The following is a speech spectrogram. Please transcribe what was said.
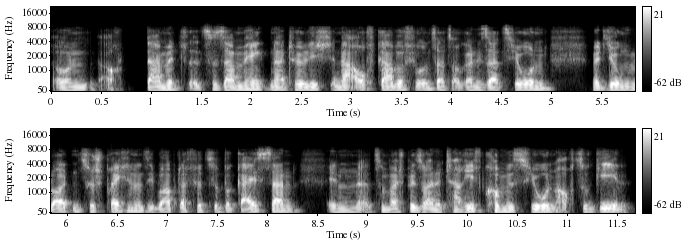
Und auch damit äh, zusammenhängt natürlich eine Aufgabe für uns als Organisation, mit jungen Leuten zu sprechen und sie überhaupt dafür zu begeistern, in äh, zum Beispiel so eine Tarifkommission auch zu gehen.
